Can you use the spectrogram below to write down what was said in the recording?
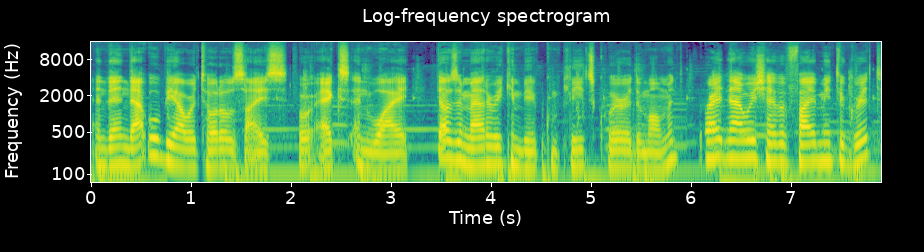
and then that will be our total size for x and y. Doesn't matter, it can be a complete square at the moment. Right now we should have a 5 meter grid,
